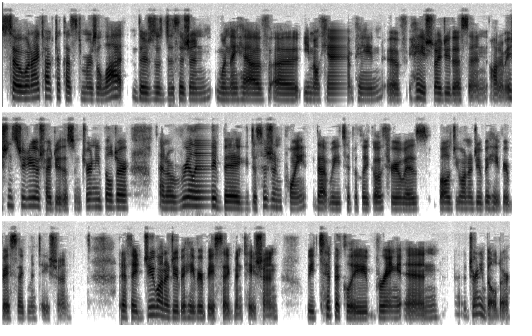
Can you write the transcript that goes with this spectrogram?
So when I talk to customers a lot, there's a decision when they have an email campaign of, hey, should I do this in Automation Studio? Should I do this in Journey Builder? And a really big decision point that we typically go through is, well, do you want to do behavior-based segmentation? And if they do want to do behavior-based segmentation, we typically bring in Journey Builder.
